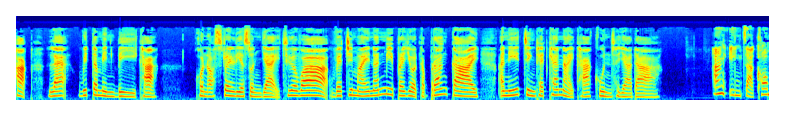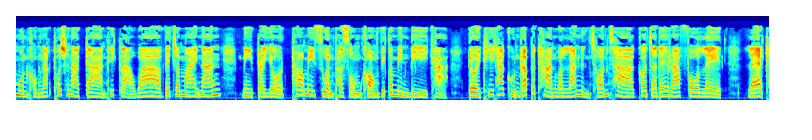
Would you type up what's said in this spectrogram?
ผัก และวิตามินบีค่ะ คนออสเตรเลียส่วนใหญ่เชื่อว่าเวจิไมนั้นมีประโยชน์กับร่างกาย อันนี้จริงเท็จแค่ไหนคะคุณชยาดาอ้างอิงจากข้อมูลของนักโภชนาการที่กล่าวว่าเวจไมนั้น มีประโยชน์เพราะมีส่วนผสมของวิตามิน B ค่ะ โดยที่ถ้าคุณรับประทานวันละหนึ่งช้อนชาก็จะได้รับโฟเลตและไท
